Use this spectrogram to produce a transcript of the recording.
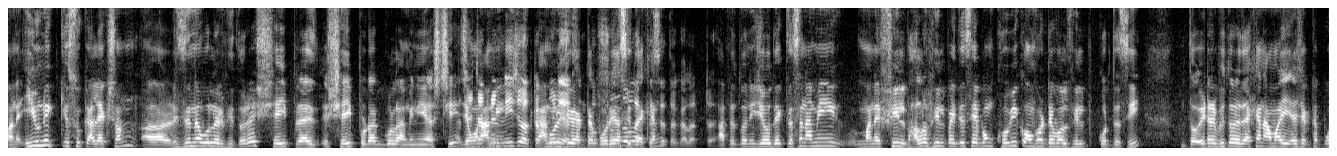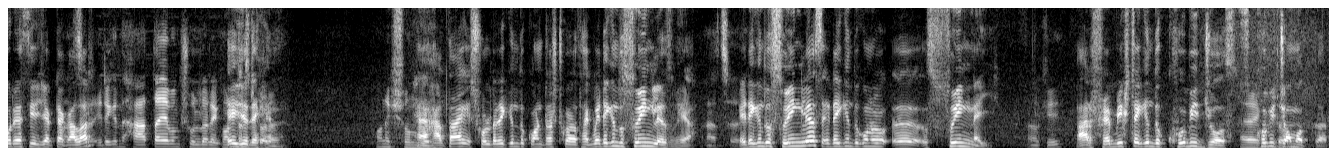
মানে ইউনিক কিছু কালেকশন রিজনেবলের ভিতরে সেই প্রাইস সেই প্রোডাক্টগুলো আমি নিয়ে আসছি। আচ্ছা, যেমন আমি নিজেও একটা পরে আছি দেখেন। আপনি তো নিজেও দেখতেছেন আমি মানে ফিল ভালো ফিল পাইতেছি এবং খুবই কমফোর্টেবল ফিল করতেছি। তো এটার ভিতরে দেখেন আমার এই যে একটা পরে আছি এই যে একটা কালার আচ্ছা, এটা কিন্তু হাতায় এবং শোল্ডারে এই যে দেখেন অনেক সুন্দর। হ্যাঁ হাতায় শোল্ডারে কিন্তু কন্ট্রাস্ট করা থাকবে। এটা কিন্তু সুইংলেস ভাইয়া। আচ্ছা। এটা কিন্তু সুইংলেস এটা কিন্তু কোনো সুইং নাই। ওকে আর ফেব্রিক্সটা কিন্তু খুবই জোস খুবই চমৎকার।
